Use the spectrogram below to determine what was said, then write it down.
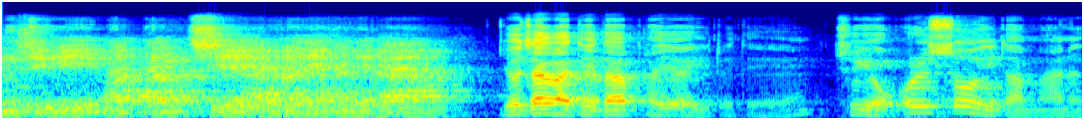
던짐이 마땅치 아니하니라. 여자가 대답하여 이르되 주여 옳소이다마는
